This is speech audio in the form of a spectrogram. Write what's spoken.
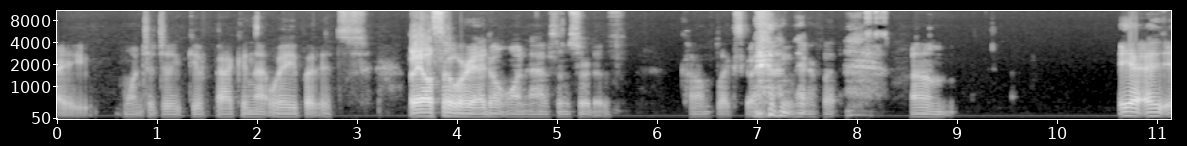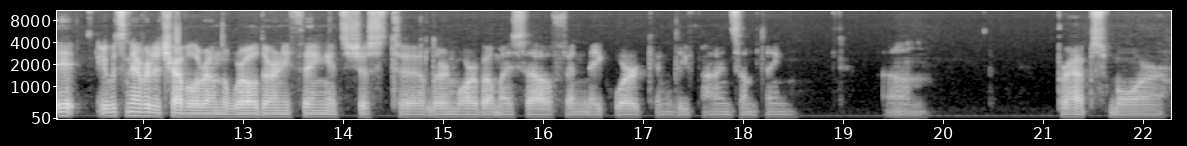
i wanted to give back in that way but it's but i also worry i don't want to have some sort of complex going on there but um yeah it, it was never to travel around the world or anything it's just to learn more about myself and make work and leave behind something um perhaps more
